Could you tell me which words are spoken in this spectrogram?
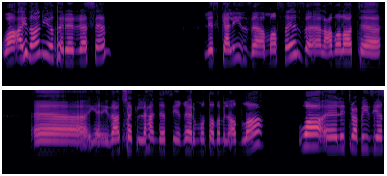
وأيضا يظهر الرسم ال scalenes muscles العضلات آه، يعني ذات شكل هندسي غير منتظم الأضلاع وال trapezius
